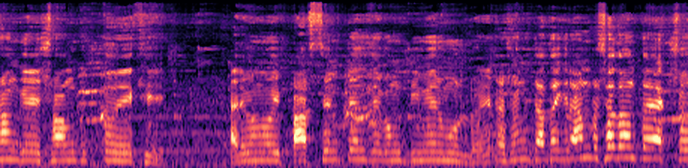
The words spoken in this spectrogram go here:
সঙ্গে সংযুক্ত রেখে আর এবং ওই পার্সেন্টেজ এবং ডিমের মূল্য এটার সঙ্গে যাতে করে আমরা সাধারণত একশো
